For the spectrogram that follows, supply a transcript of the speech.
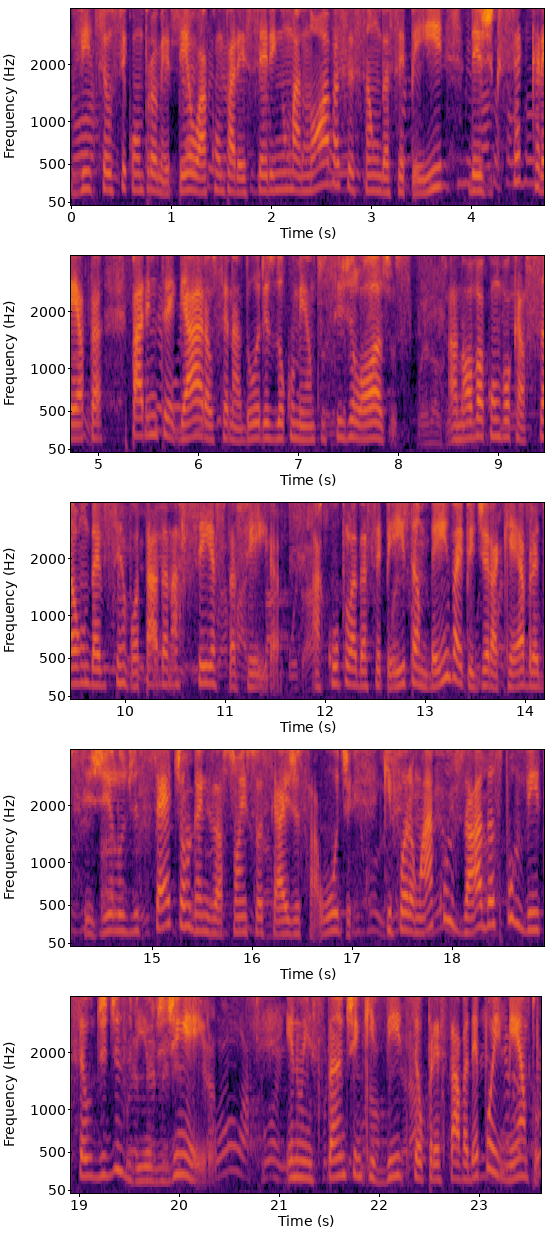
Witzel se comprometeu a comparecer em uma nova sessão da CPI, desde que secreta, para entregar aos senadores documentos sigilosos. A nova convocação deve ser votada na sexta-feira. A cúpula da CPI também vai pedir a quebra de sigilo de sete organizações sociais de saúde que foram acusadas por Witzel de desvio de dinheiro. E no instante em que Witzel prestava depoimento,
